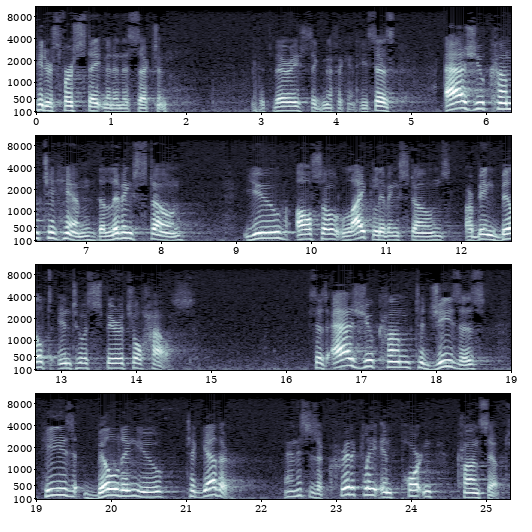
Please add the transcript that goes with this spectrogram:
Peter's first statement in this section. It's very significant. He says, As you come to him, the living stone, you also, like living stones, are being built into a spiritual house. Says, As you come to Jesus, he's building you together. And this is a critically important concept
